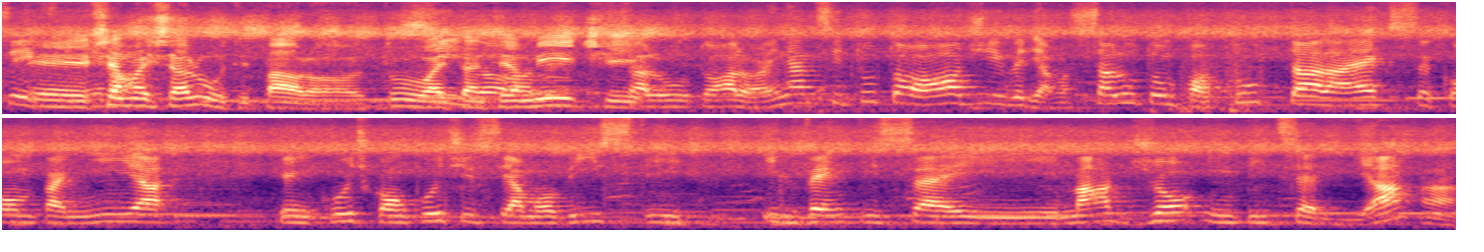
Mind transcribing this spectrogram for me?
Sì, eh, siamo no. ai saluti Paolo, tu sì, hai tanti amici. Saluto, allora innanzitutto oggi vediamo, saluto un po' tutta la ex compagnia cui, con cui ci siamo visti il 26 maggio in pizzeria ah.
